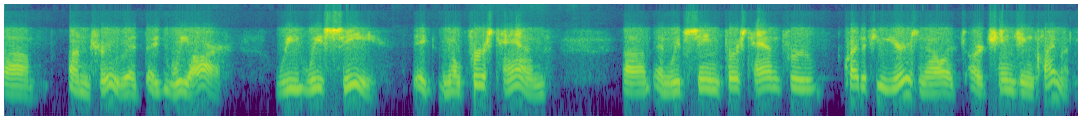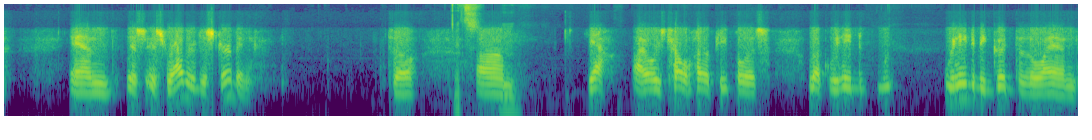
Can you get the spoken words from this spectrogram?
um, untrue. It, it, we are we we see it, you know firsthand, um, and we've seen firsthand for quite a few years now our, changing climate, and it's, it's rather disturbing. So, um, mm. yeah, I always tell our people is, look, we need to, we need to be good to the land,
